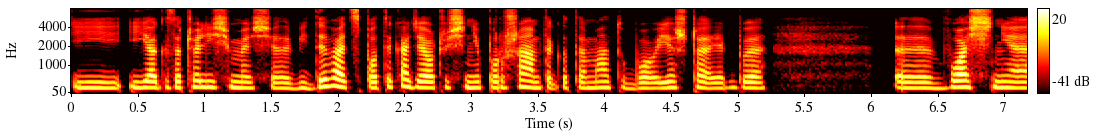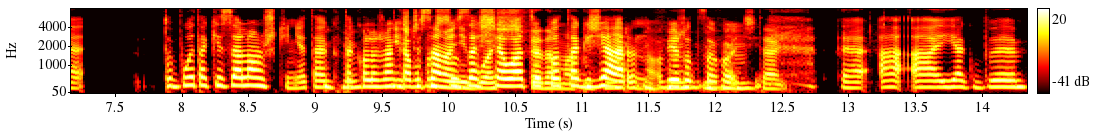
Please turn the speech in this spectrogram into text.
I, I jak zaczęliśmy się widywać, spotykać, ja oczywiście nie poruszałam tego tematu, bo jeszcze jakby właśnie to były takie zalążki, nie? Tak, ta mhm. koleżanka Jeszcze po prostu zasiała tylko tak mhm. ziarno, wiesz o co mhm. chodzi. Tak. A, a jakby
